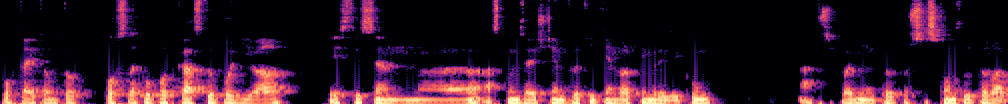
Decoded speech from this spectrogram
po tady tomto poslechu podcastu podíval, jestli jsem eh, aspoň zajištěn proti těm velkým rizikům a případně to prostě skonzultovat.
